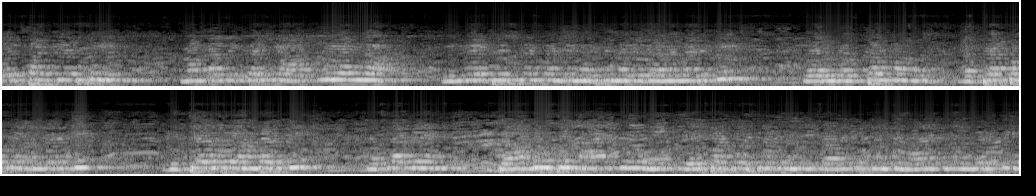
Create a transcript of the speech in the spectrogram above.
ఏర్పాటు చేసి మమ్మల్ని ఇక్కడికి ఆత్మీయంగా ఇన్వైట్ చేసినటువంటి నరసింహారెడ్డి గారికి వారి మొత్తం అధ్యాపకులందరికీ విద్యార్థులందరికీ అట్లానే జాగృతి నాయకులు ఏర్పాటు చేసినటువంటి కార్యక్రమానికి నాయకులందరికీ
